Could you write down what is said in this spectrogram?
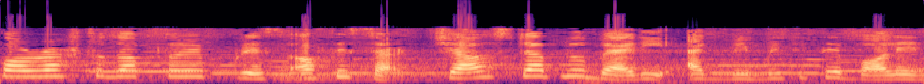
পররাষ্ট্র দপ্তরের press officer Charles W Barry এক বিবৃতিতে বলেন,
